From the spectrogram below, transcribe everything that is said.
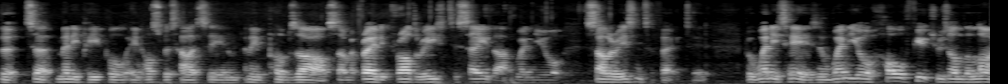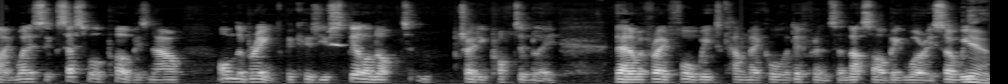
that uh, many people in hospitality and, and in pubs are. So, I'm afraid it's rather easy to say that when your salary isn't affected. But when it is, and when your whole future is on the line, when a successful pub is now on the brink because you still are not trading profitably, then I'm afraid four weeks can make all the difference, and that's our big worry. So we, Yeah.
